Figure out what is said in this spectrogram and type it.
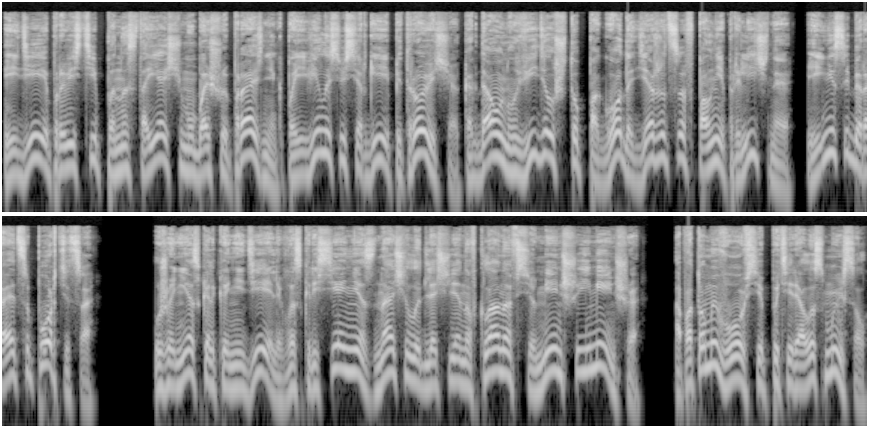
Идея провести по-настоящему большой праздник появилась у Сергея Петровича, когда он увидел, что погода держится вполне приличная и не собирается портиться. Уже несколько недель воскресенье значило для членов клана все меньше и меньше, а потом и вовсе потеряло смысл,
